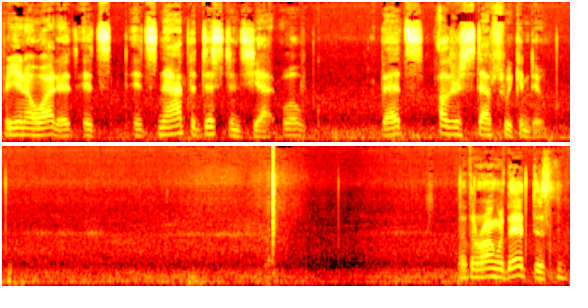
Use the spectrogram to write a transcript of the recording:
But you know what? It, it's it's not the distance yet. Well, that's other steps we can do. Nothing wrong with that distance.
